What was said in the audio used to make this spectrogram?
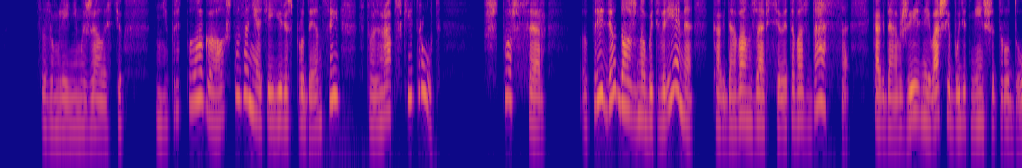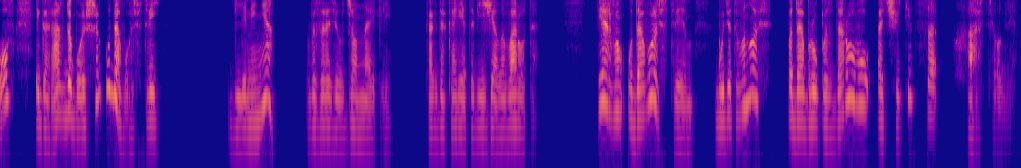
С изумлением и жалостью. Не предполагал, что занятие юриспруденцией — столь рабский труд. Что ж, сэр, придет, должно быть, время, когда вам за все это воздастся, когда в жизни вашей будет меньше трудов и гораздо больше удовольствий. Для меня, — возразил Джон Найтли, когда карета въезжала в ворота, Первым удовольствием будет вновь по добру, по очутиться в Хартфилде.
